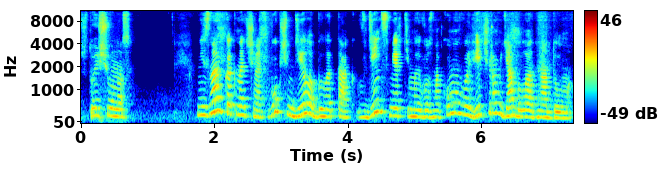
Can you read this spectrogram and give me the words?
Что еще у нас? Не знаю, как начать. В общем, дело было так. В день смерти моего знакомого вечером я была одна дома.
